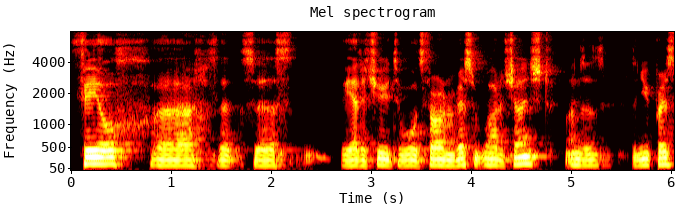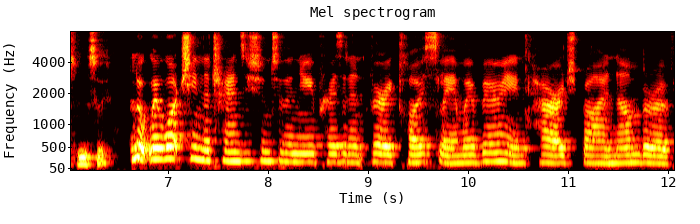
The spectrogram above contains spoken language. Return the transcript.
feel uh, that uh, the attitude towards foreign investment might have changed under the new presidency? Look, we're watching the transition to the new president very closely, and we're very encouraged by a number of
